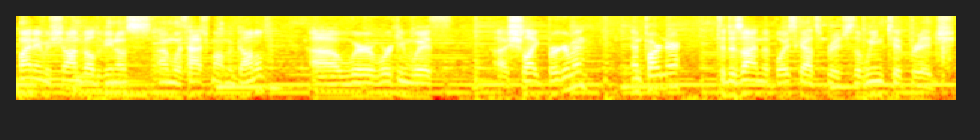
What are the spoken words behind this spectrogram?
My name is Sean Valdivinos. I'm with Hatch Mott MacDonald. Uh, we're working with uh, Schlaich Bergermann and partner to design the Boy Scouts Bridge, the wingtip bridge.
